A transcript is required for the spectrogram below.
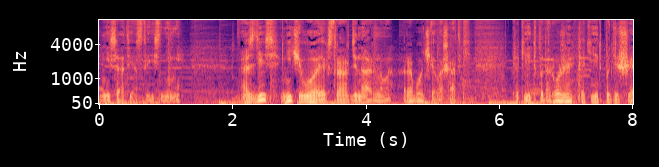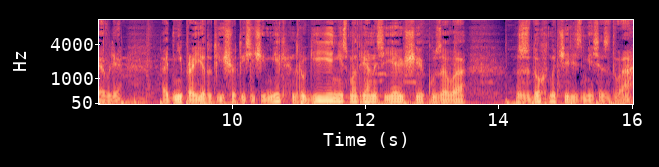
несоответствии с ними. А здесь ничего экстраординарного. Рабочие лошадки. Какие-то подороже, какие-то подешевле. Одни проедут еще тысячи миль, другие, несмотря на сияющие кузова, сдохнут через месяц-два.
